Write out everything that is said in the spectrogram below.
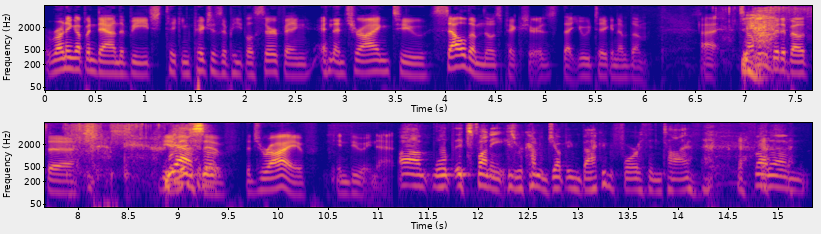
running up and down the beach, taking pictures of people surfing, and then trying to sell them those pictures that you had taken of them. Uh, tell yeah. me a bit about the the yeah, initiative, so, the drive in doing that. Um, well, it's funny because we're kind of jumping back and forth in time, but um,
